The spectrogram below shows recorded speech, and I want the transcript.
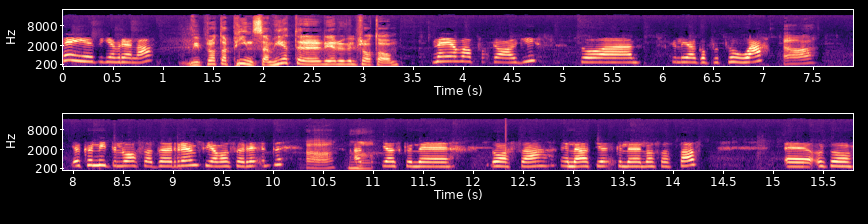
Hej, jag heter Gabriella. Vi pratar pinsamheter, är det det du vill prata om? När jag var på dagis så eh, skulle jag gå på toa. Ja. Jag kunde inte låsa dörren för jag var så rädd Ja. att jag skulle låsa, eller att jag skulle låsas fast. Eh, och så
